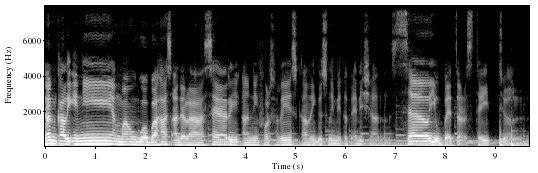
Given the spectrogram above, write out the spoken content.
dan kali ini yang mau gue bahas adalah seri anniversary sekaligus limited edition. So you better stay tuned.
